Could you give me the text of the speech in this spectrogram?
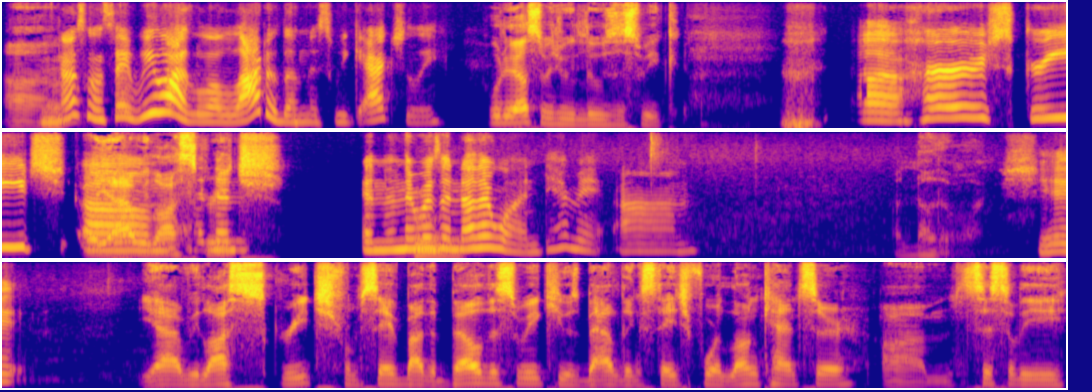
Um I was gonna say we lost a lot of them this week. Actually, who else would we lose this week uh, her Screech. oh yeah we um, lost and then- screech And then there was Ooh. another one. Damn it. Um, another one shit. Yeah, we lost Screech from Saved by the Bell this week. He was battling stage four lung cancer. Um, Cicely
